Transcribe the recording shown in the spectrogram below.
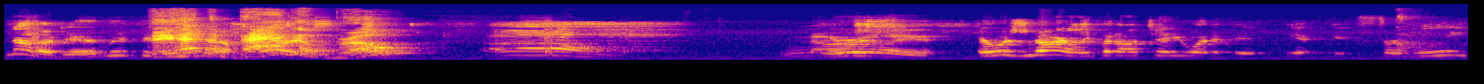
No, dude, we'd be They had to up bag them, bro. Oh, It was- gnarly. It was gnarly, but I'll tell you what, it, it, it, for me,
